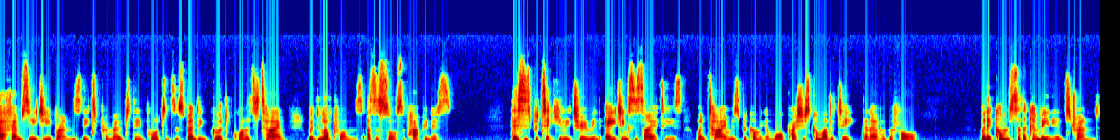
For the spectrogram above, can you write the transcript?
FMCG brands need to promote the importance of spending good quality time with loved ones as a source of happiness. This is particularly true in aging societies when time is becoming a more precious commodity than ever before. When it comes to the convenience trend,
